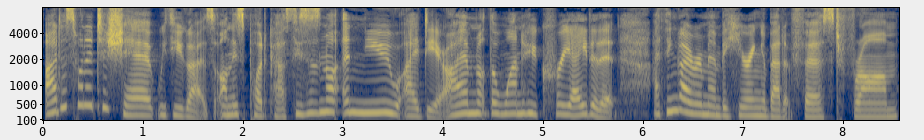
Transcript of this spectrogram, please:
I just wanted to share with you guys on this podcast. This is not a new idea. I am not the one who created it. I think I remember hearing about it first from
